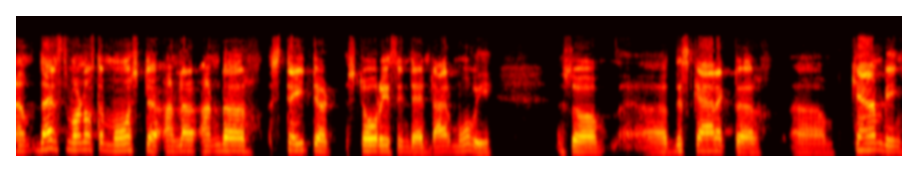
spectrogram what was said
um, that's one of the most uh, under understated stories in the entire movie. So this character um, camping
